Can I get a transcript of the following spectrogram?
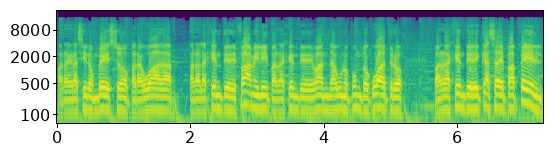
Para Graciela un beso, para Guada, para la gente de Family, para la gente de Banda 1.4, para la gente de Casa de Papel,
